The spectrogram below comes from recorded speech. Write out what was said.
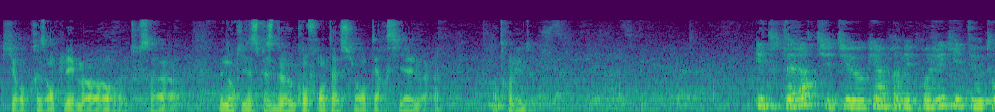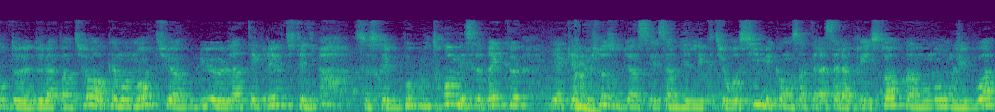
qui représentent les morts, tout ça. Mais donc une espèce de confrontation tertielle euh, entre les deux. Et tout à l'heure, tu, tu évoquais un premier projet qui était autour de, de la peinture. À aucun moment tu as voulu euh, l'intégrer ou tu t'es dit Ah, ce serait beaucoup trop, mais c'est vrai qu'il y a quelque chose, ou bien c'est un biais de lecture aussi, mais quand on s'intéresse à la préhistoire, quand à un moment on les voit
